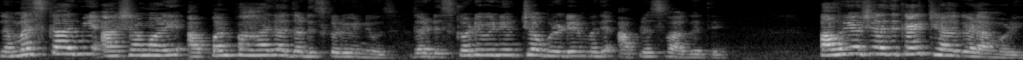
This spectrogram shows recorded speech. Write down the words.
नमस्कार मी आशा माळी. आपण पाहता the Discovery news. The Discovery न्यूजच्या बुलेटिनमध्ये आपलं स्वागत आहे. पाहूया अशा आधी काही ठळक घडामोडी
